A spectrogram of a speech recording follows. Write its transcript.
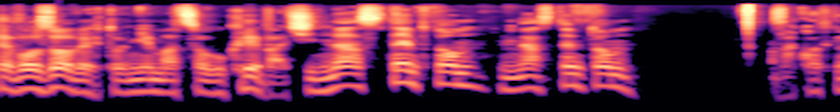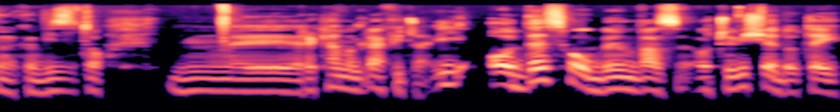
przewozowych, to nie ma co ukrywać. Następną, następną zakładką, jaką widzę, to mm, y, reklama graficzna. I odesłałbym Was oczywiście do tej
